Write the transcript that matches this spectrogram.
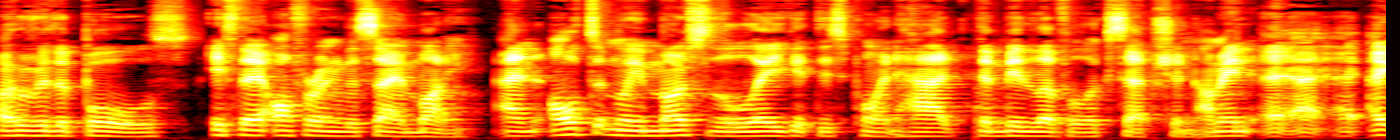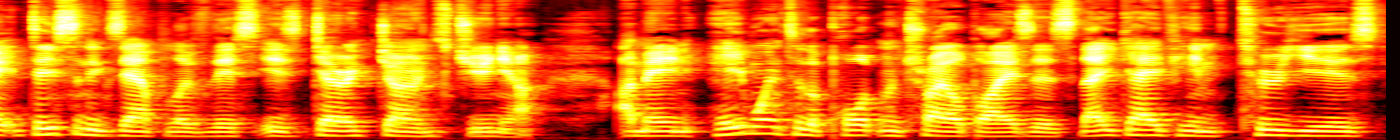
over the Bulls if they're offering the same money. And ultimately, most of the league at this point had the mid level exception. I mean, a, a, decent example of this is Derrick Jones Jr. I mean, he went to the Portland Trailblazers. They gave him two years,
